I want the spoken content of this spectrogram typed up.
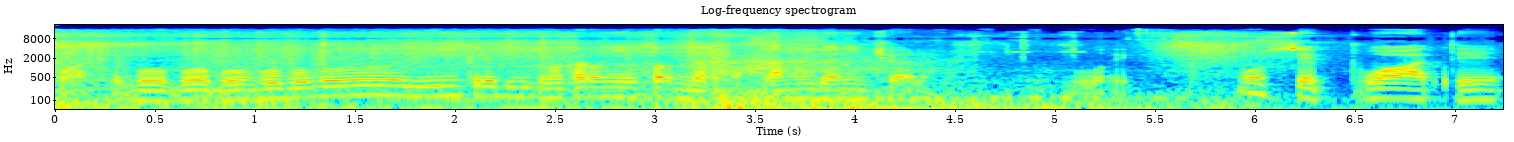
poate, bă, bă, bă, bă, bă, bă, e incredibil, măcar un uniform de asta, dar nu dă nici ăla. Băi, nu se poate.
